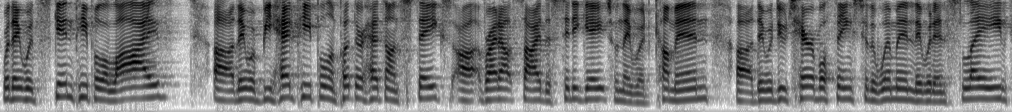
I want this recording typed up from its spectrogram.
where they would skin people alive. Uh, they would behead people and put their heads on stakes uh, right outside the city gates when they would come in. Uh, they would do terrible things to the women. They would enslave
